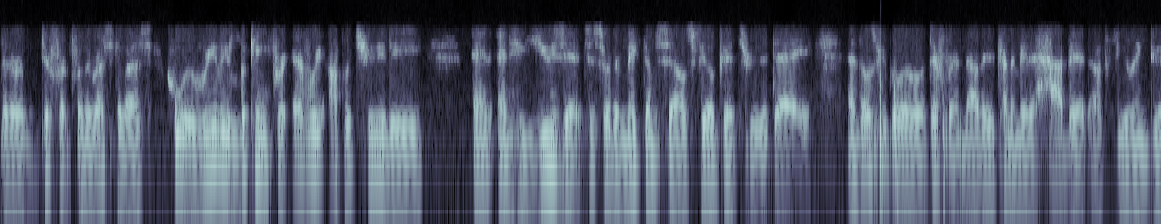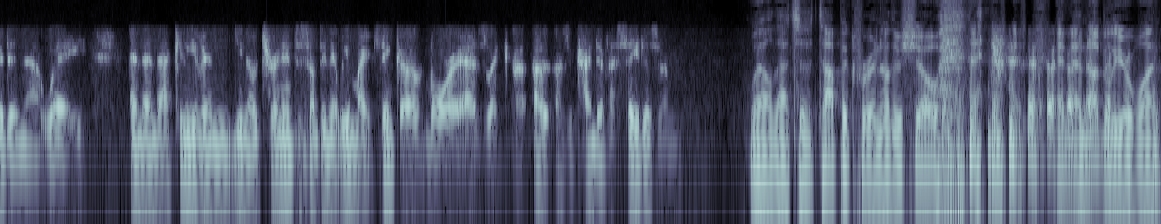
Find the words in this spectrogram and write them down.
that are different from the rest of us who are really looking for every opportunity and, and who use it to sort of make themselves feel good through the day. And those people are a little different. Now they've kind of made a habit of feeling good in that way. And then that can even, you know, turn into something that we might think of more as like a, a, as a kind of a sadism. Well, that's a topic for another show and an uglier one.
